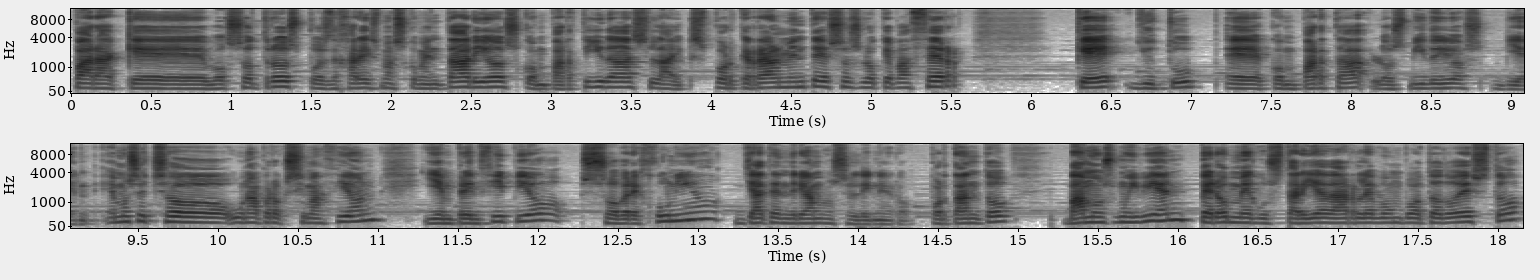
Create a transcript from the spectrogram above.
para que vosotros pues dejaréis más comentarios, compartidas, likes, porque realmente eso es lo que va a hacer que YouTube eh, comparta los vídeos bien. Hemos hecho una aproximación y en principio sobre junio ya tendríamos el dinero. Por tanto, vamos muy bien, pero me gustaría darle bombo a todo esto,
